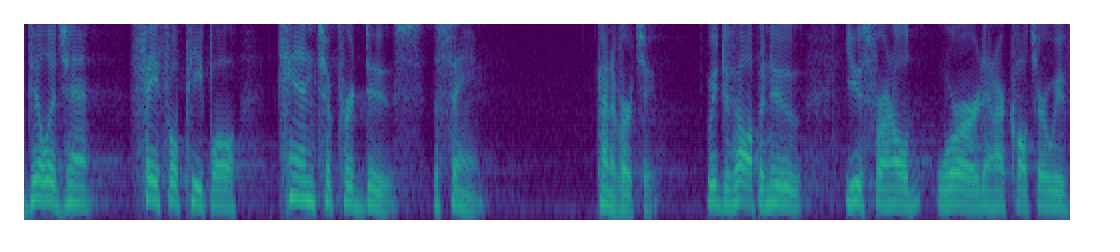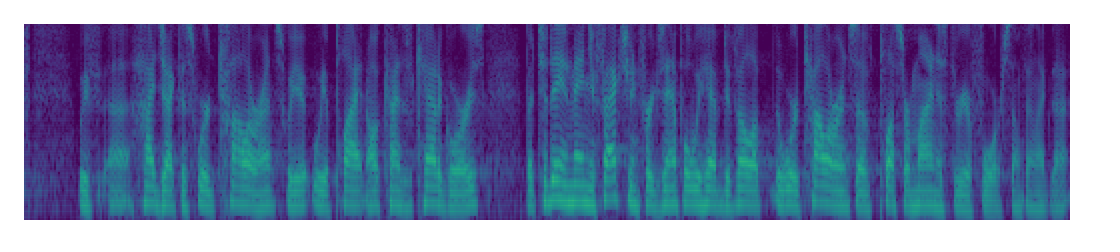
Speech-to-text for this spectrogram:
diligent, faithful people tend to produce the same kind of virtue. We've developed a new use for an old word in our culture. We've, we've uh, hijacked this word tolerance. We, we apply it in all kinds of categories. But today in manufacturing, for example, we have developed the word tolerance of plus or minus three or four, something like that.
